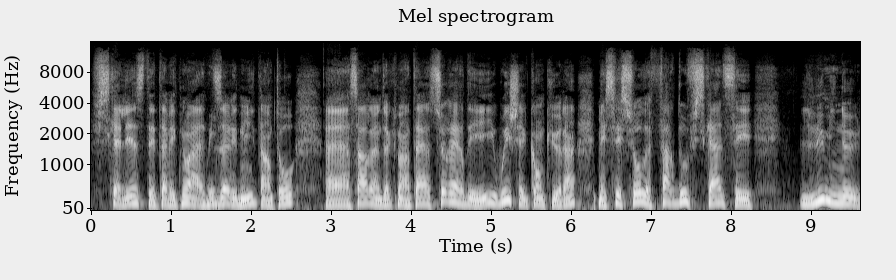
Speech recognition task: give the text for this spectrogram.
fiscaliste, est avec nous à Oui. 10h30 tantôt. Euh, elle sort un documentaire sur RDI, oui, chez le concurrent, mais c'est sur le fardeau fiscal. C'est lumineux.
